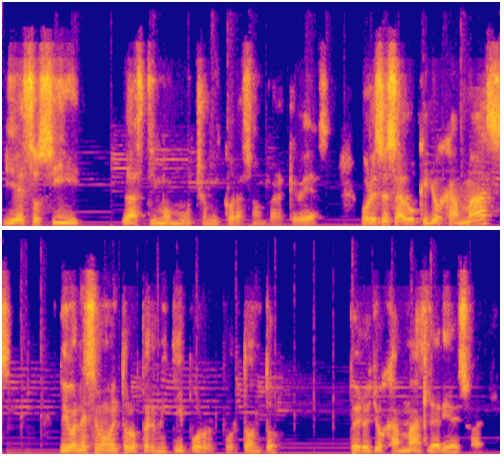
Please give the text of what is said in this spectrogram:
Y eso sí lastimó mucho mi corazón, para que veas. Por eso es algo que yo jamás, digo, en ese momento lo permití por, por tonto, pero yo jamás le haría eso a alguien.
